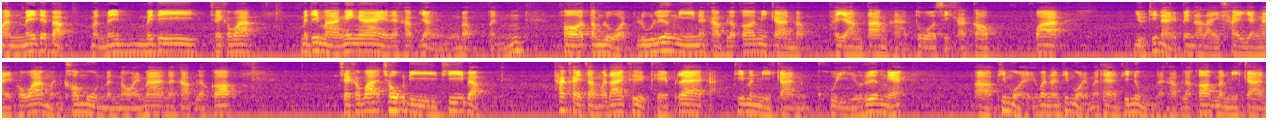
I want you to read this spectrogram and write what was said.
มันไม่ได้แบบมันไม่ไม่ได้ใช้คำว่าไม่ได้มาง่าย ๆนะครับ อย่างแบบเหมือน พอตำรวจรู้เรื่องนี้นะครับ แล้วก็มีการแบบพยายามตามหาตัวสิกากอฟว่าอยู่ที่ไหนเป็นอะไรใครยังไง เพราะว่าเหมือนข้อมูลมันน้อยมากนะครับ แล้วก็ใช้คำว่าโชคดีที่แบบถ้าใครจำมาได้คือเทปแรกอะที่มันมีการคุยเรื่องเนี้ยอ่าพี่หมวยวันนั้นพี่หมวยมาแทนพี่หนุ่มนะครับ แล้วก็มันมีการ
